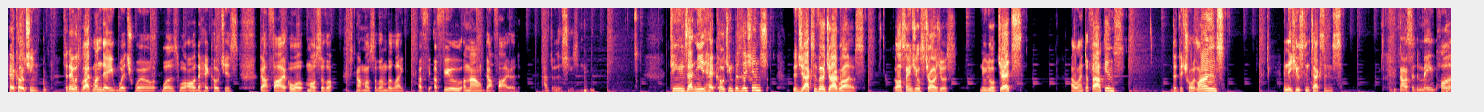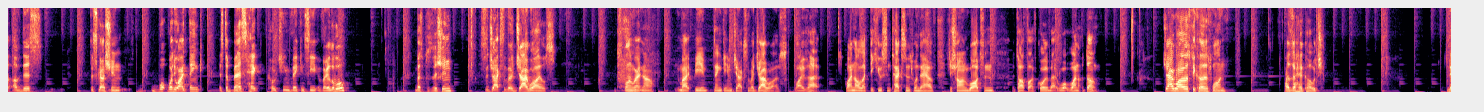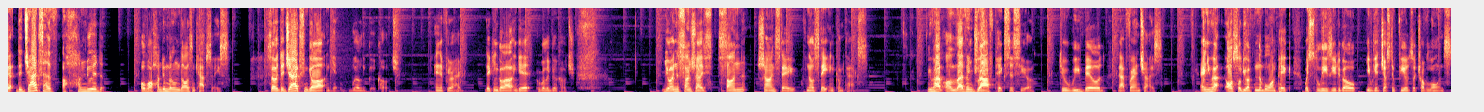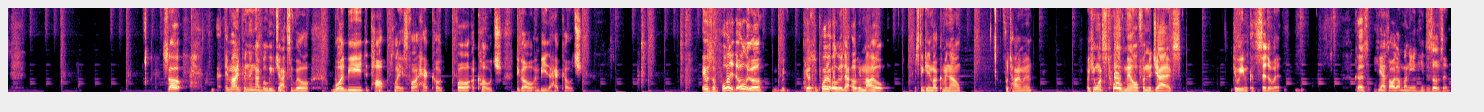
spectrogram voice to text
head coaching. Today was Black Monday, which were, was where all the head coaches got fired, or most of them, not most of them, but like a, f- a few amount got fired after the season. Teams that need head coaching positions: the Jacksonville Jaguars, Los Angeles Chargers, New York Jets, Atlanta Falcons, the Detroit Lions, and the Houston Texans. Now, I said the main part of this discussion. What, what do I think is the best head coaching vacancy available? Best position? It's the Jacksonville Jaguars. Explain right now. It might be then game Jacksonville Jaguars. Why is that? Why not like the Houston Texans when they have Deshaun Watson, a top five quarterback? Why not them? Jaguars because one, as a head coach, the the Jags have a hundred over a hundred million dollars in cap space. So the Jags can go out and get really good coach. And if you're they can go out and get a really good coach. You're in the sunshine sunshine state with no state income tax. You have 11 draft picks this year to rebuild that franchise. And you have also you have the number one pick, which leaves you to go either get Justin Fields or Trevor Lawrence. So, in my opinion, I believe Jacksonville would be the top place for a head coach for a coach to go and be the head coach. It was reported earlier. It was reported earlier that Urban Meyer was thinking about coming out for retirement, but he wants 12 mil from the Jags to even consider it. because he has all that money and he deserves it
